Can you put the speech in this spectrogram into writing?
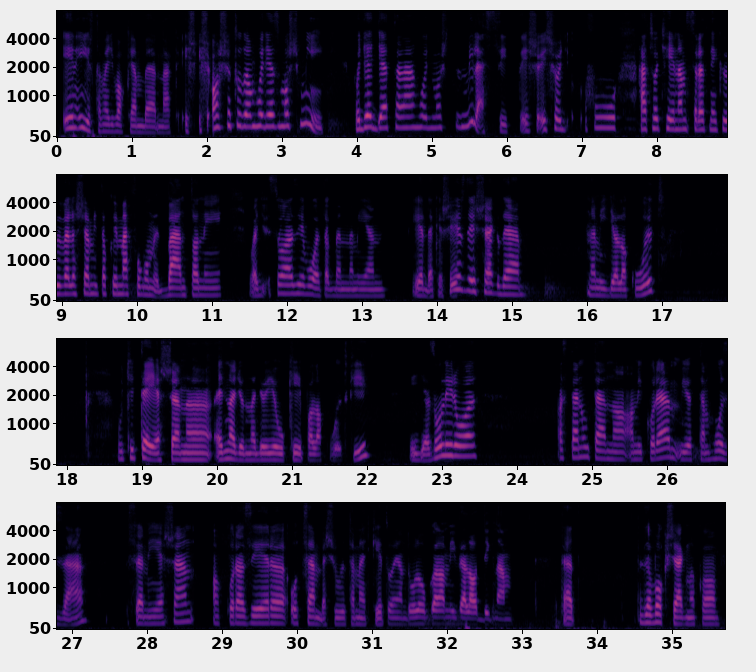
én írtam egy vakembernek, és, és azt se tudom, hogy ez most mi hogy egyáltalán, hogy most mi lesz itt, és, és hogy hú, hát hogyha én nem szeretnék ő vele semmit, akkor én meg fogom őt bántani, vagy szóval azért voltak bennem ilyen érdekes érzések, de nem így alakult. Úgyhogy teljesen egy nagyon-nagyon jó kép alakult ki, így az Oliról. Aztán utána, amikor eljöttem hozzá személyesen, akkor azért ott szembesültem egy-két olyan dologgal, amivel addig nem. Tehát ez a vakságnak a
